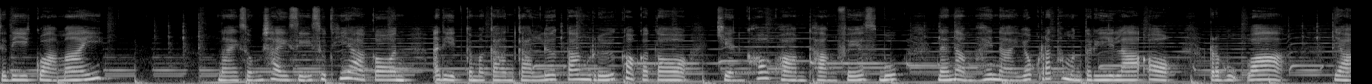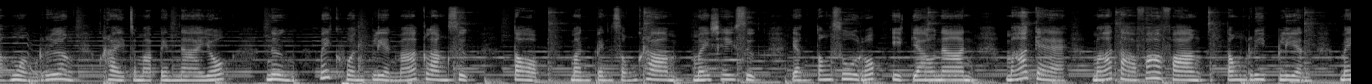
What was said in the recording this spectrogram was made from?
จะดีกว่าไหมนายสมชัยศรีสุทธิยากร อดีตกรรมการการเลือกตั้งหรือกกต เขียนข้อความทาง Facebook แนะนำให้นายกรัฐมนตรีลาออก ระบุว่า อย่าห่วงเรื่องใครจะมาเป็นนายก 1. ไม่ควรเปลี่ยนม้ากลางศึก ตอบ มันเป็นสงคราม ไม่ใช่ศึก ยังต้องสู้รบอีกยาวนาน ม้าแก่ ม้าตาฝ้าฟาง ต้องรีบเปลี่ยน ไม่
